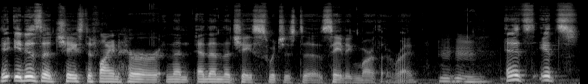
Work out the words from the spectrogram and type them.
it, it is a chase to find her, and then and then the chase switches to saving Martha, right? Mm-hmm. And it's it's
